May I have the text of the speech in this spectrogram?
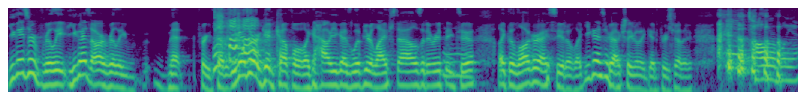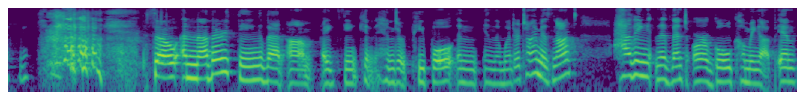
You guys are really, you guys are really meant for each other. You guys are a good couple. Like how you guys live your lifestyles and everything too. Like the longer I see it, I'm like, you guys are actually really good for each other. Tolerable, yeah. yeah. so another thing that um, I think can hinder people in in the wintertime is not having an event or a goal coming up. And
